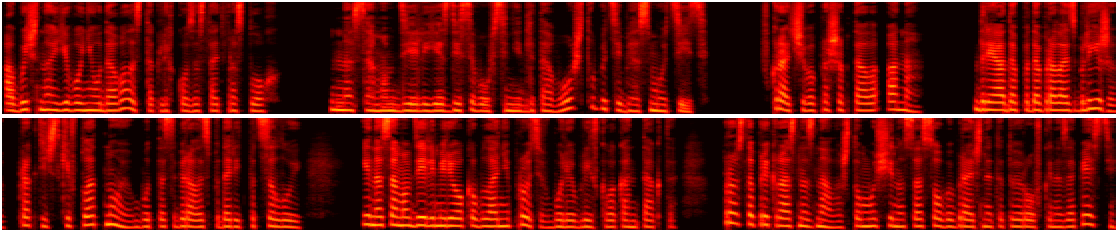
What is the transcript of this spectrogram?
Обычно его не удавалось так легко застать врасплох. «На самом деле я здесь вовсе не для того, чтобы тебя смутить», — вкратчиво прошептала она. Дриада подобралась ближе, практически вплотную, будто собиралась подарить поцелуй. И на самом деле Мириока была не против более близкого контакта, Просто прекрасно знала, что мужчину с особой брачной татуировкой на запястье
